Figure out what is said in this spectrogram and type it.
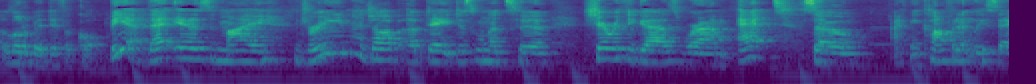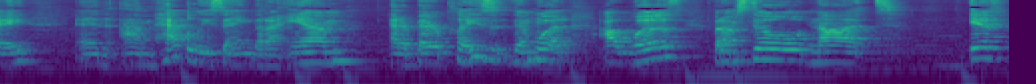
a little bit difficult. But yeah, that is my dream job update. Just wanted to share with you guys where I'm at so I can confidently say, and I'm happily saying that I am at a better place than what I was, but I'm still not, if,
